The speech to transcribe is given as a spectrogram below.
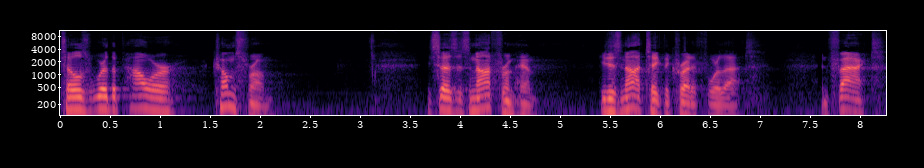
tells where the power comes from. He says it's not from him. He does not take the credit for that. In fact,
